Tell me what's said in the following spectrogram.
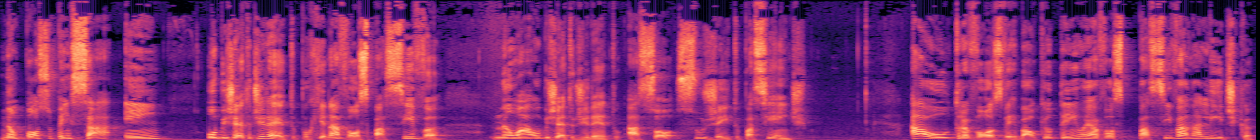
Não posso pensar em objeto direto, porque na voz passiva não há objeto direto, há só sujeito paciente. A outra voz verbal que eu tenho é a voz passiva analítica,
